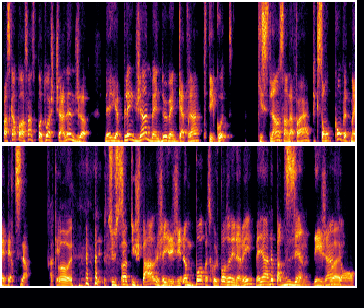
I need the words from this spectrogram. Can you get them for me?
Parce qu'en passant, c'est pas toi je challenge, là. Mais il y a plein de gens de 22, 24 ans qui t'écoutent, qui se lancent en affaires, puis qui sont complètement impertinents. OK? ouais. tu sais de qui je parle, j'ai nomme pas parce que je pas besoin de les nommer, mais il y en a par dizaines. Des gens qui ont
